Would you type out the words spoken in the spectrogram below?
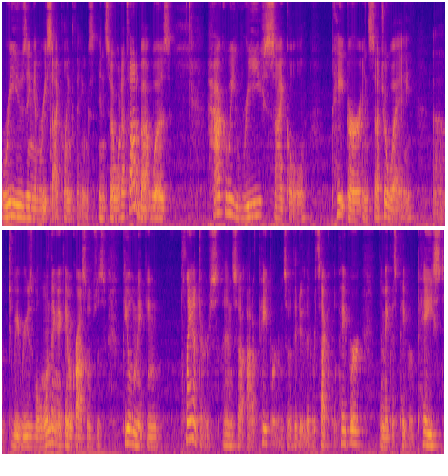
reusing and recycling things. And so what I thought about was how can we recycle paper in such a way uh, to be reusable? One thing I came across was, was people making planters and so out of paper and so what they do they recycle the paper they make this paper paste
